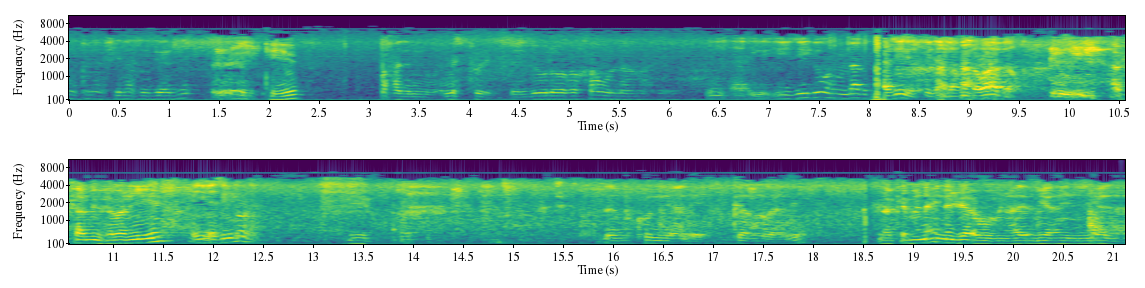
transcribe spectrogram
ممكن في ناس زيادة. كيف؟ واحد مستوي يزيدوا له الرقم ولا يزيدوه من باب التعزير إذا له سوابق أكثر من ثمانين؟ يزيدونه كيف؟ لما يكون يعني كرر يعني. لكن من أين جاءوا من هذه يعني الزيادة؟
